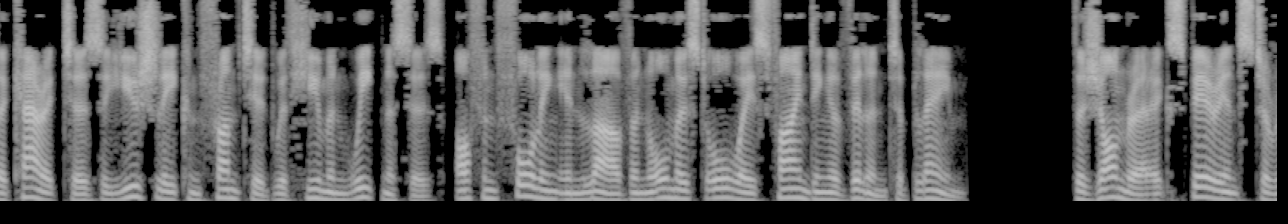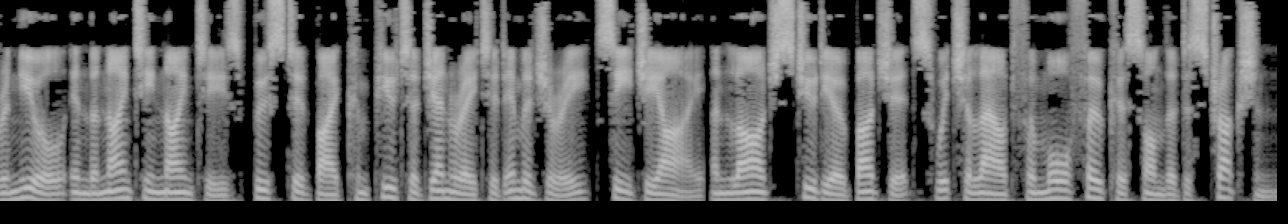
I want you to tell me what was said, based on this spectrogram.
the characters are usually confronted with human weaknesses, often falling in love and almost always finding a villain to blame. The genre experienced a renewal in the 1990s boosted by computer-generated imagery CGI and large studio budgets which allowed for more focus on the destruction,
